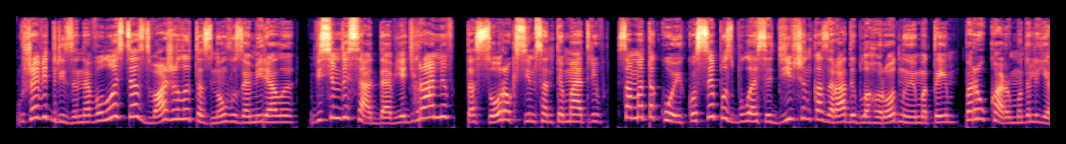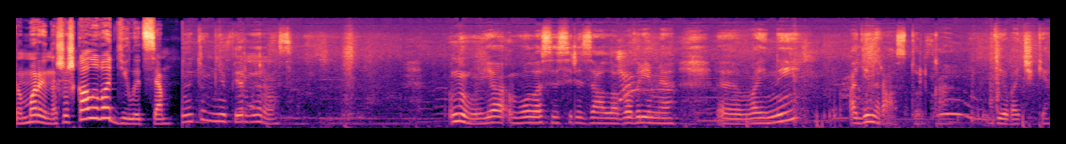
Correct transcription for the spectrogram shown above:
Вже відрізане волосся зважили та знову заміряли 89 грамів та 47 сантиметрів. Саме такої коси позбулася дівчинка заради благородної мети. Перукар-модельєр Марина Шишкалова ділиться. Ну, это у меня первый раз. Ну, я волосы срезала во время э, войны один раз только девочке.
